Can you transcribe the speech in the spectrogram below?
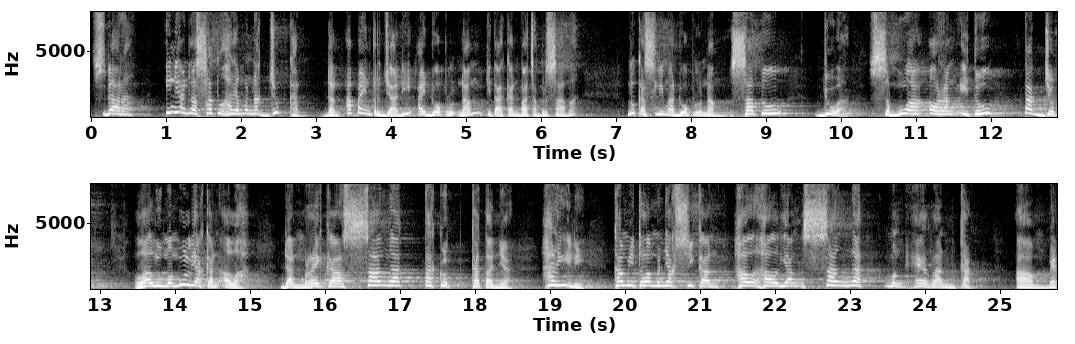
Saudara, ini adalah satu hal yang menakjubkan. Dan apa yang terjadi, ayat 26 kita akan baca bersama. Lukas 5, 26. Satu, dua. Semua orang itu takjub. Lalu memuliakan Allah. Dan mereka sangat takut katanya. Hari ini kami telah menyaksikan hal-hal yang sangat mengherankan Amin.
